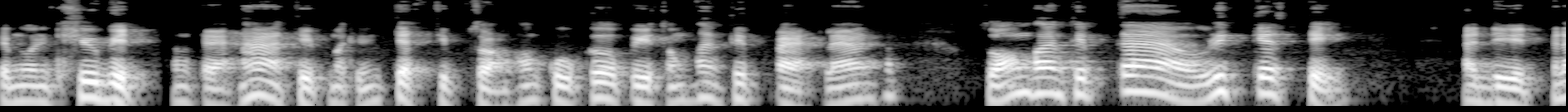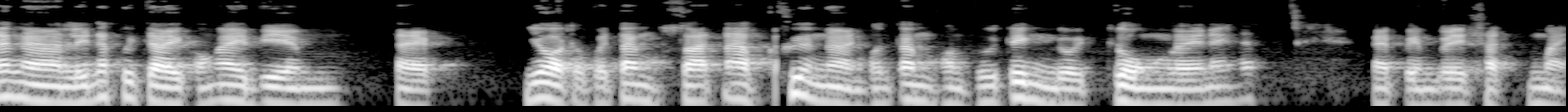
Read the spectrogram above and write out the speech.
จำนวนคิวบิตตั้งแต่ 50 มาถึง 72 ของ Google ปี 2018 แล้วนะครับ 2019 ริกเกสติ อดีตพนักงานหรือนักวิจัยของ IBM แตกยอดออกไปตั้งสตาร์ทอัพเพื่องานควอนตัมคอมพิวติ้งโดยตรงเลยนะครับายเป็นบริษัทใหม่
